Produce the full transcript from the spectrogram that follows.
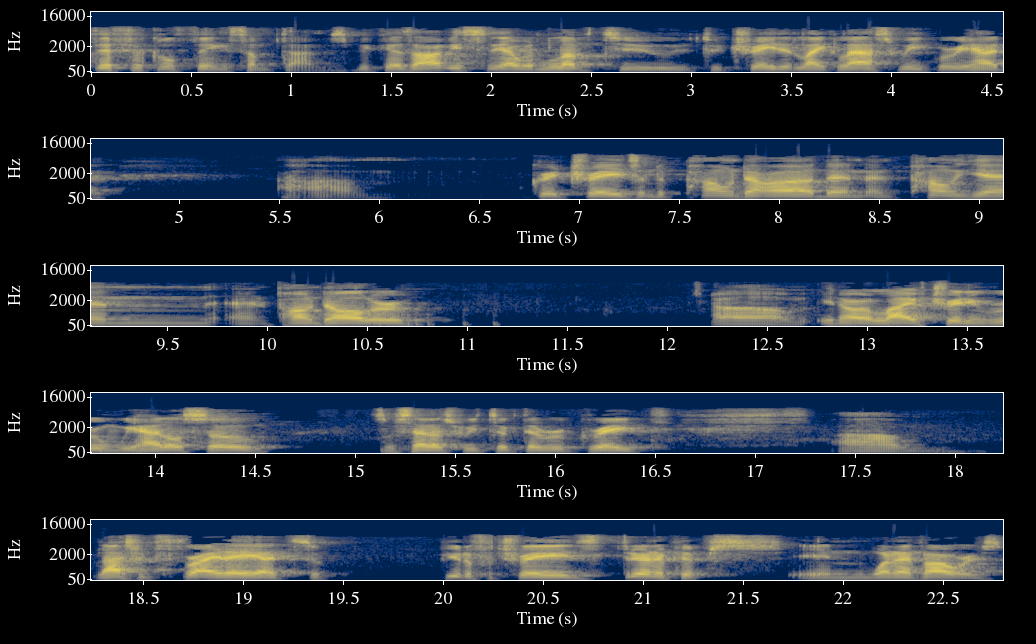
difficult thing sometimes because obviously I would love to to trade it like last week where we had um, great trades on the pound odd and, and pound yen and pound dollar. Um, in our live trading room, we had also some setups we took that were great. Um, last week Friday, I took beautiful trades, 300 pips in one and a half hours.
